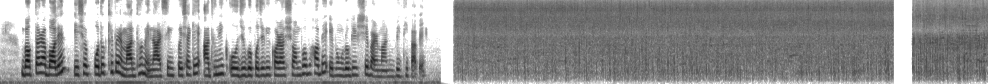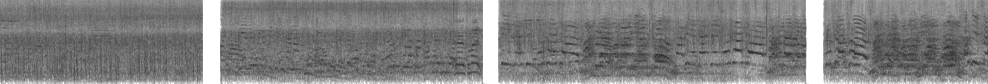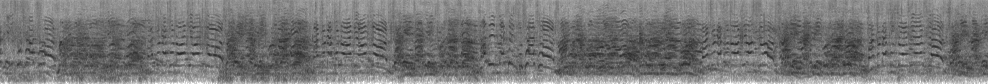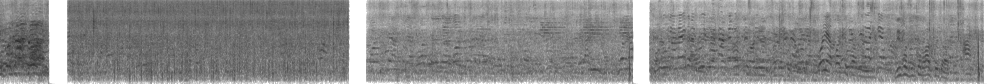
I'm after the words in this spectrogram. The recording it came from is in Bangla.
বক্তারা বলেন, এসব পদক্ষেপের মাধ্যমে নার্সিং পেশাকে আধুনিক ও যুগোপযোগী করা সম্ভব হবে এবং রোগীর সেবার মান বৃদ্ধি পাবে। Viva as internacionais, já.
